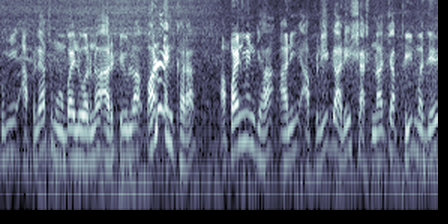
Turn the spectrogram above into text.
तुम्ही आपल्याच मोबाईलवरनं आर टी ओला ऑनलाईन करा अपॉइंटमेंट घ्या आणि आपली गाडी शासनाच्या फीमध्ये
